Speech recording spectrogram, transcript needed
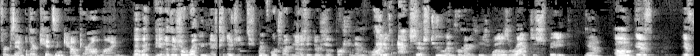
for example, their kids encounter online. Well, but you know, there's a recognition. There's a, the Supreme Court's recognized that there's a First Amendment right of access to information as well as the right to speak. Yeah. Um, if if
